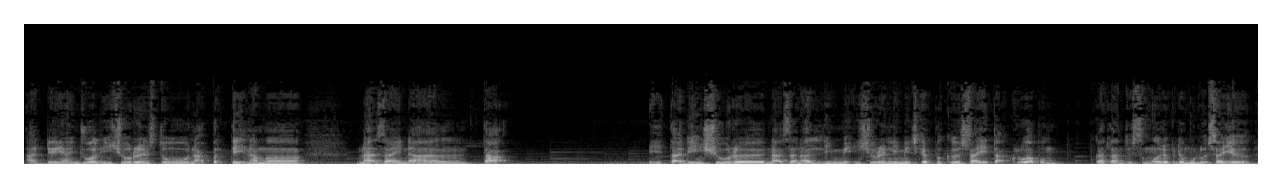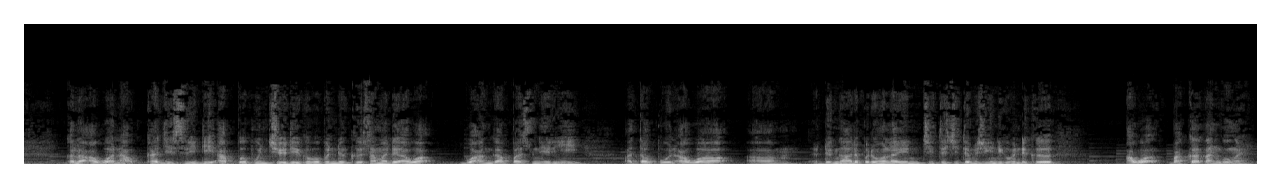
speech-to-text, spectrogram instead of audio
ada yang jual insurance tu nak petik nama nak Zainal tak eh, tak ada insurance nak Zainal limit insurance limit ke apa ke saya tak keluar pun perkataan tu semua daripada mulut saya. Kalau awak nak kaji selidik apa punca dia ke apa benda ke sama ada awak buat anggapan sendiri ataupun awak um, dengar daripada orang lain cerita-cerita macam ni ke benda ke awak bakal tanggung eh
